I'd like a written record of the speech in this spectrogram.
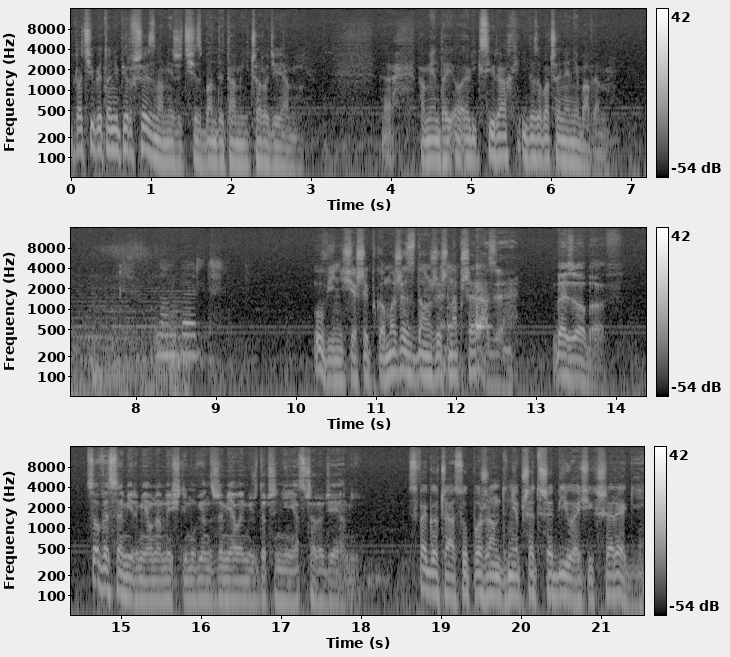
dla ciebie to nie pierwszyzna mierzyć się z bandytami i czarodziejami. Ech, pamiętaj o eliksirach i do zobaczenia niebawem. Lambert. Uwiń się szybko, może zdążysz na przerazę. Bez obaw. Co Wesemir miał na myśli, mówiąc, że miałem już do czynienia z czarodziejami? Swego czasu porządnie przetrzebiłeś ich szeregi.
